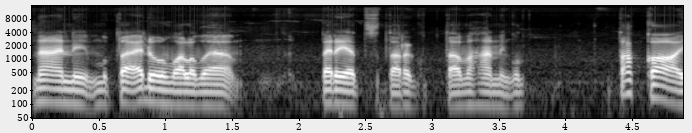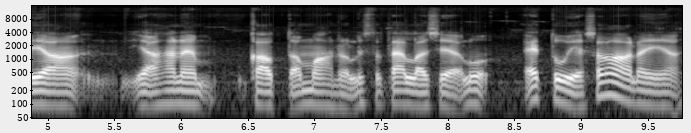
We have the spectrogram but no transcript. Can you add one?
näin, niin, mutta edunvalvoja periaatteessa tarkoittaa vähän niin kuin takaa ja, ja hänen kautta on mahdollista tällaisia etuja saada ja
